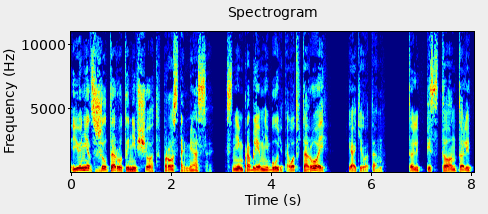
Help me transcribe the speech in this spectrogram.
Юнец желторотый не в счет, просто мясо. С ним проблем не будет. А вот второй, как его там, то ли пистон, то ли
